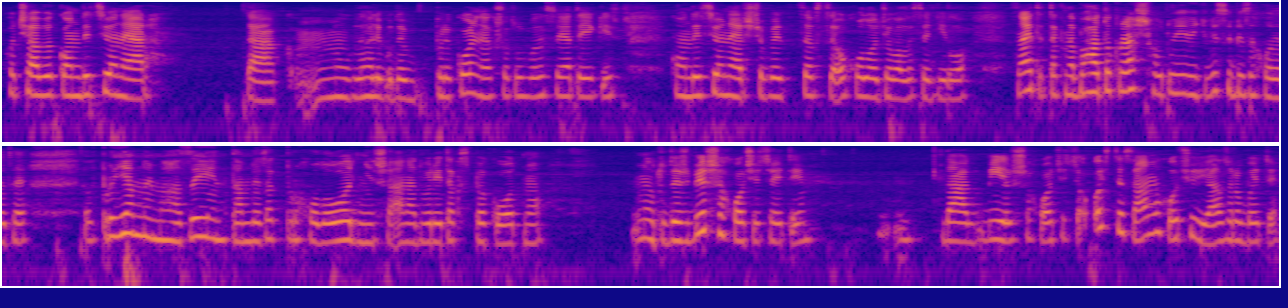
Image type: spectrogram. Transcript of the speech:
хоча б кондиціонер. Так, ну взагалі буде прикольно, якщо тут буде стояти якийсь кондиціонер, щоб це все охолоджувалося діло. Знаєте, так набагато краще, от уявіть, ви собі заходите в приємний магазин, там де так прохолодніше, а на дворі так спекотно. Ну, туди ж більше хочеться йти. Так, більше хочеться. Ось те саме хочу я зробити.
